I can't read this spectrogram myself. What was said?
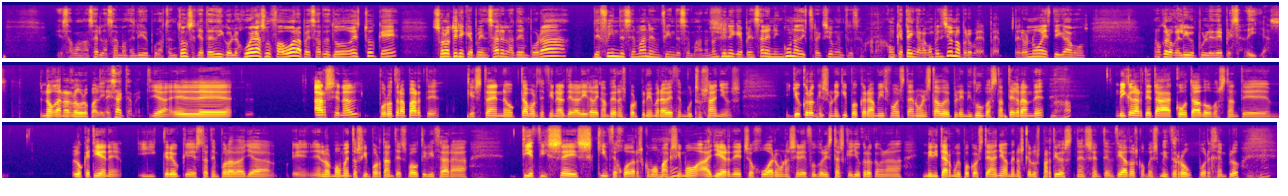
Y esas van a ser las armas del Liverpool hasta entonces. Ya te digo, le juega a su favor a pesar de todo esto, que solo tiene que pensar en la temporada de fin de semana en fin de semana. No Sí. tiene que pensar en ninguna distracción entre semana. Aunque tenga la competición, no, pero, pero no es, digamos, no creo que el Liverpool le dé pesadillas. No ganar la Europa League. Exactamente. Ya, el eh, Arsenal, por otra parte, que está en octavos de final de la Liga de Campeones por primera vez en muchos años, yo creo que es un equipo que ahora mismo está en un estado de plenitud bastante grande. Ajá. Mikel Arteta ha acotado bastante lo que tiene y creo que esta temporada ya eh, en los momentos importantes va a utilizar a 16, 15 jugadores como máximo. Ayer, de hecho, jugaron una serie de futbolistas que yo creo que van a militar muy poco este año, a menos que los partidos estén sentenciados, como Smith Rowe, por ejemplo.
